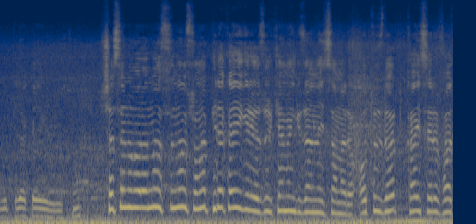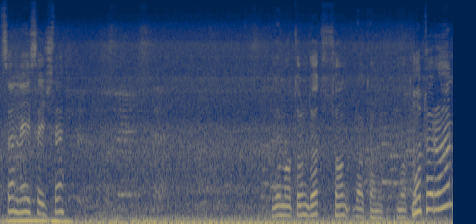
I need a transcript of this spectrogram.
Bu plakaya giriyorsun. Şase numarasından sonra plakayı giriyoruz ülkemin güzel insanları. 34 Kayseri Fatsa neyse işte. Bir de motorun 4 son rakamı. Motor. Motorun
